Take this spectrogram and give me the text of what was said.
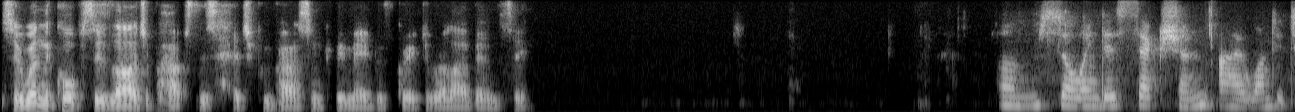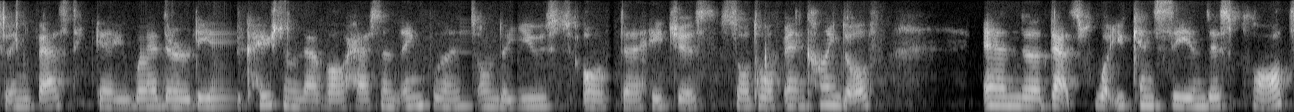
so when the corpus is larger, perhaps this hedge comparison can be made with greater reliability. Um, so in this section, I wanted to investigate whether the education level has an influence on the use of the hedges, sort of and kind of, and uh, that's what you can see in this plot.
